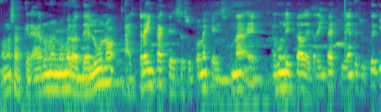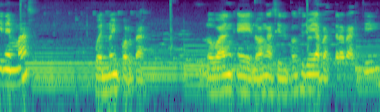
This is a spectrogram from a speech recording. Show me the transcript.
Vamos a crear unos números del 1 al 30 que se supone que es, una, es un listado de 30 estudiantes. Si usted tiene más pues no importa. Lo van, eh, lo van a hacer. Entonces yo voy a arrastrar aquí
